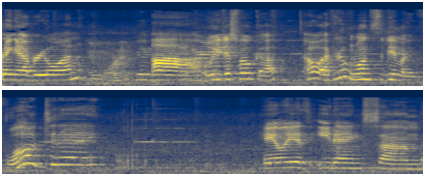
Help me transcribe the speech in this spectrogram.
morning, everyone. Good morning. Uh, we just woke up. Oh, everyone wants to be in my vlog today. Haley is eating some.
